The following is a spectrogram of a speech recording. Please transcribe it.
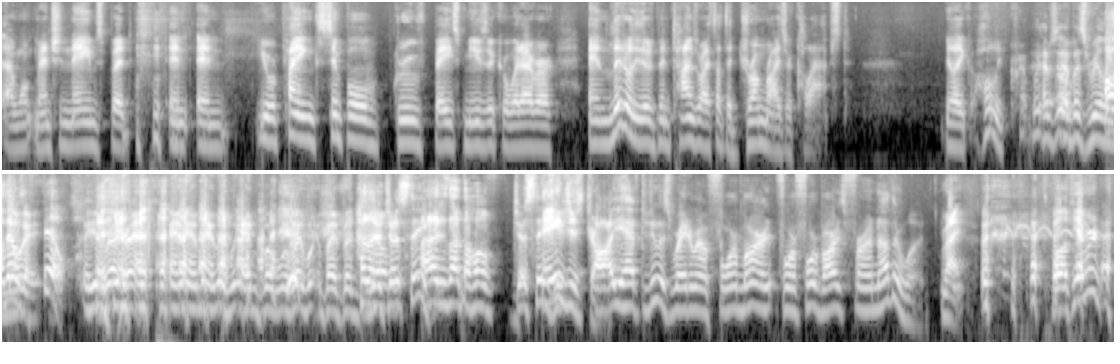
i won't mention names but and and you were playing simple groove based music or whatever and literally there's been times where i thought the drum riser collapsed You're like, holy crap! what- That was, that oh, was really oh, that was a fill. Yeah, right, right. And, and, and, and, and- but, but, but, I but thought- just think, I just thought the whole just stage think, is all you have to do is wait around four mar, four four bars for another one. Right. well, if you ever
